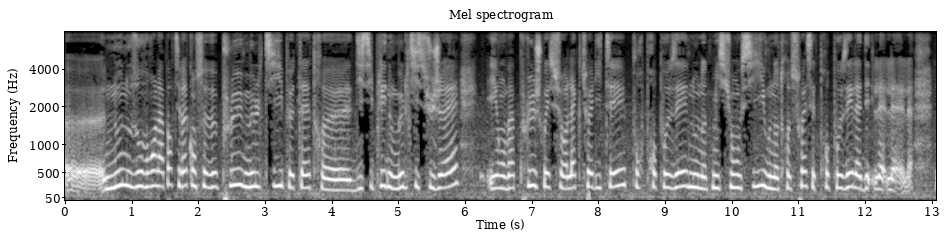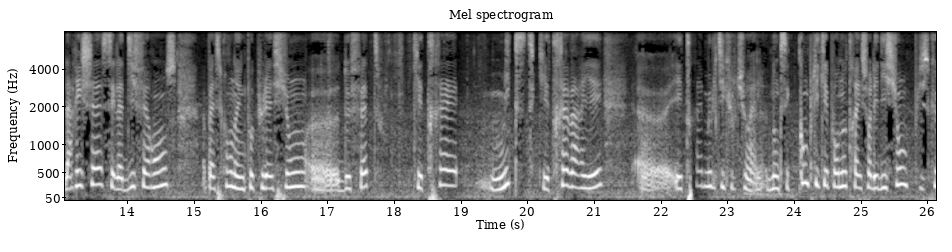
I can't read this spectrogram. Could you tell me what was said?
nous nous ouvrons la porte. C'est vrai qu'on se veut plus multi peut-être discipline ou multi sujet et on va plus jouer sur l'actualité pour proposer nous, notre mission aussi, ou notre souhait, c'est de proposer la, la, richesse et la différence, parce qu'on a une population euh, de fait qui est très mixte, qui est très variée, euh, est très multiculturel. Donc c'est compliqué pour nous de travailler sur l'édition puisque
